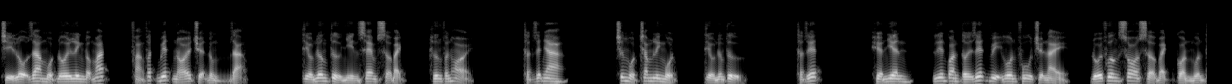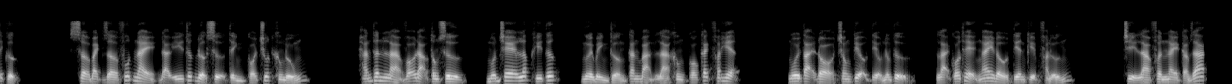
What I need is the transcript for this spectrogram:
chỉ lộ ra một đôi linh động mắt, phảng phất biết nói chuyện đồng dạng. Tiểu nương tử nhìn xem sở bạch hương phấn hỏi. Thật giết nha. Chương một trăm linh một, tiểu nương tử. Thật giết. Hiển nhiên, liên quan tới giết vị hôn phu chuyện này, đối phương so sở bạch còn muốn tích cực. Sở bạch giờ phút này đã ý thức được sự tình có chút không đúng. Hắn thân là võ đạo tông sư, muốn che lấp khí tức, người bình thường căn bản là không có cách phát hiện ngồi tại đỏ trong tiệu tiểu nương tử, lại có thể ngay đầu tiên kịp phản ứng. Chỉ là phần này cảm giác,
